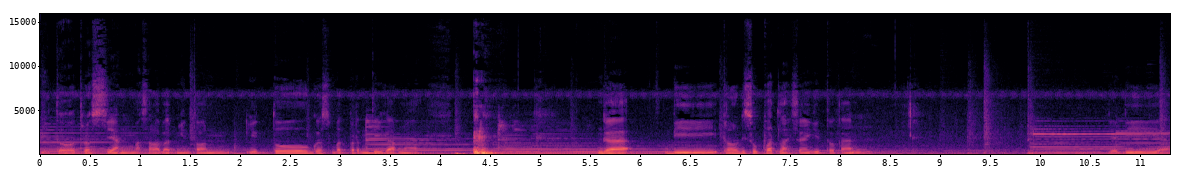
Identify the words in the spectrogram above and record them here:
gitu terus yang masalah badminton itu gue sempat berhenti karena nggak di terlalu disupport lah istilahnya gitu kan Hmm. jadi ya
